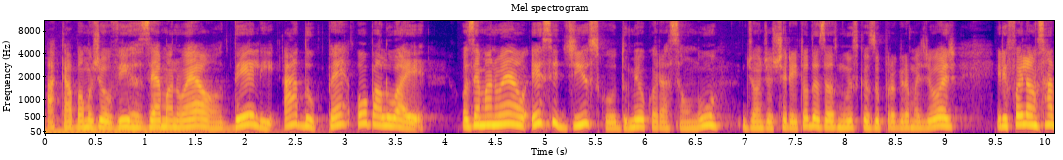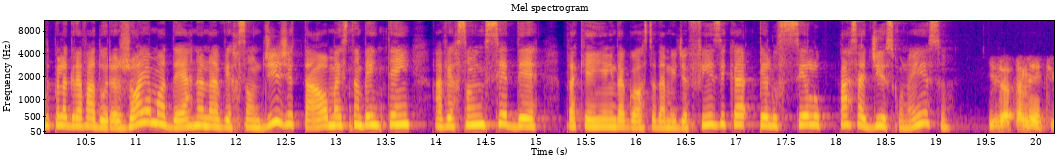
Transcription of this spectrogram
Acabamos de ouvir Zé Manuel, dele, A do Pé ou Baluaê. Ô Zé Manuel, esse disco do Meu Coração Nu, de onde eu tirei todas as músicas do programa de hoje, ele foi lançado pela gravadora Joia Moderna na versão digital, mas também tem a versão em CD, para quem ainda gosta da mídia física, pelo selo Passa Disco, não é isso? Exatamente.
